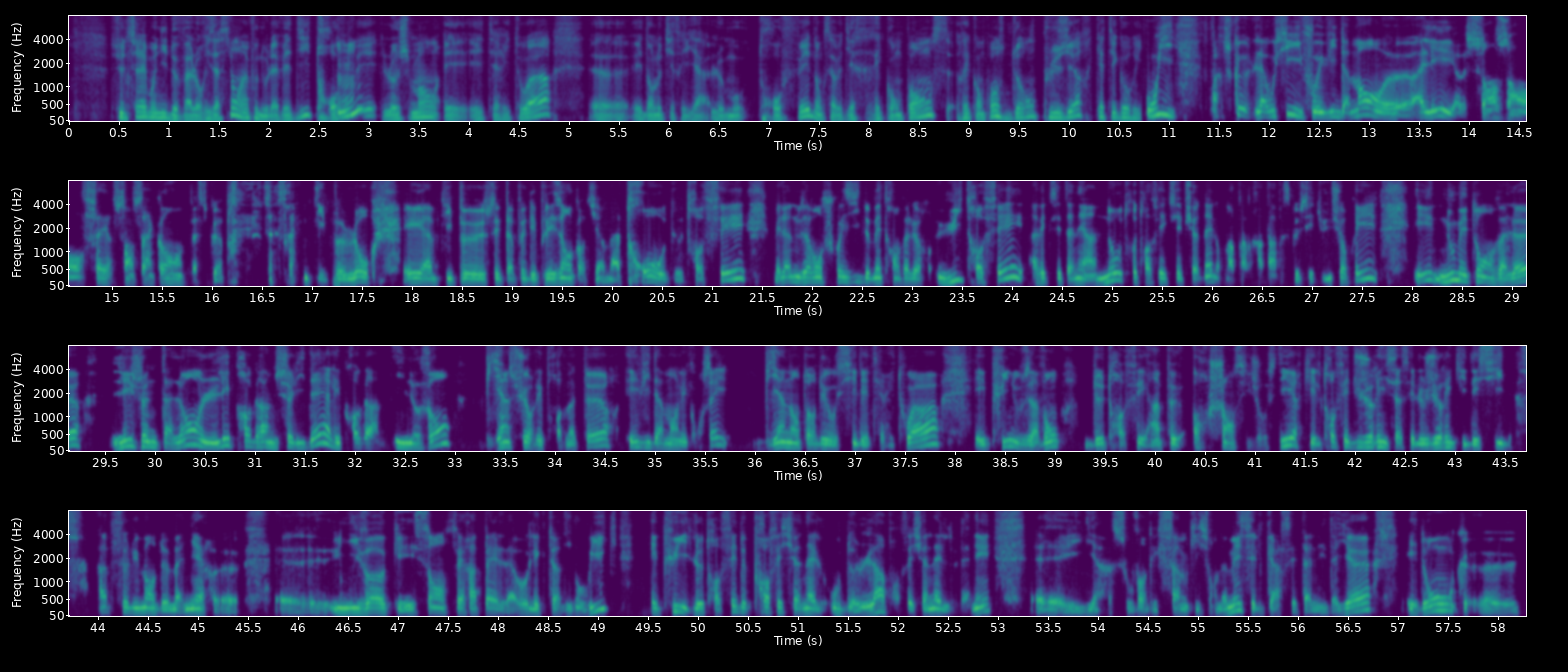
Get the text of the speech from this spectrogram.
C'est une cérémonie de valorisation, hein, vous nous l'avez dit, trophée, hmm. logement et, territoire. Euh, et dans le titre, il y a le mot trophée, donc ça veut dire récompense. Récompense dans plusieurs catégories. Oui, parce que là aussi, il faut évidemment euh, aller sans en faire 150, parce qu'après, ça serait un petit peu long et un petit peu, c'est un peu déplaisant quand il y en a trop de trophées. Mais là, nous avons choisi de mettre en valeur huit trophées avec cette année un autre trophée exceptionnel, on n'en parlera pas parce que c'est une surprise, et nous mettons en valeur les jeunes talents, les programmes solidaires, les programmes innovants, bien sûr les promoteurs, évidemment les conseils, bien entendu aussi les territoires. Et puis nous avons deux trophées un peu hors champ, si j'ose dire, qui est le trophée du jury. Ça, c'est le jury qui décide absolument de manière euh, euh, univoque et sans faire appel aux lecteurs d'InnoWeek. Et puis le trophée de professionnel ou de la professionnelle de l'année. Euh, il y a souvent des femmes qui sont nommées, c'est le cas cette année d'ailleurs. Et donc, euh,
